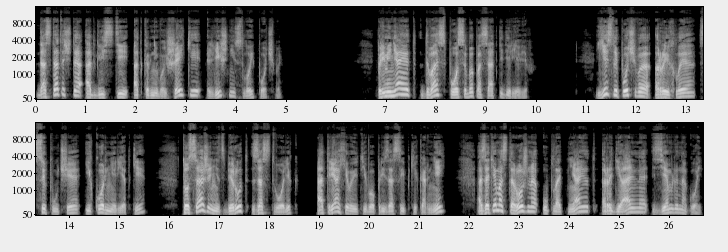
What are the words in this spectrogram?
достаточно отгрести от корневой шейки лишний слой почвы. Применяют два способа посадки деревьев. Если почва рыхлая, сыпучая и корни редкие, то саженец берут за стволик, отряхивают его при засыпке корней а затем осторожно уплотняют радиально землю ногой.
